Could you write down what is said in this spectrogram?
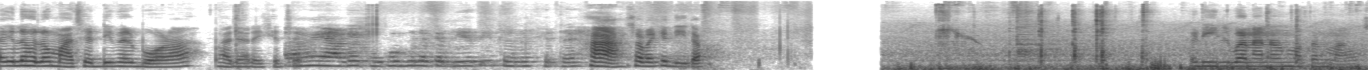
এগুলো হলো মাছের ডিমের বড়া ভাজা রেখেছে। আমি আগে কুকুরগুলোকে দিয়ে দিই তাহলে খেতে হ্যাঁ। সবাইকে দিয়ে দাও। রিল বানানোর মতন মাংস।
